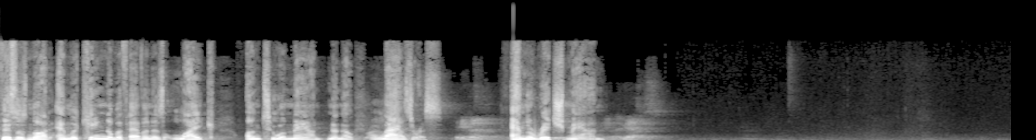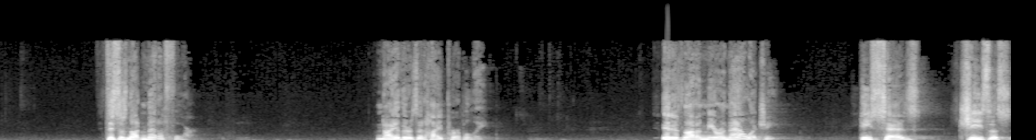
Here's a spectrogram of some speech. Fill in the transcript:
This is not, and the kingdom of heaven is like unto a man. No, no, Lazarus. And the rich man. This is not metaphor. Neither is it hyperbole. It is not a mere analogy. He says, Jesus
